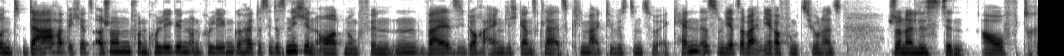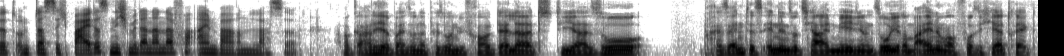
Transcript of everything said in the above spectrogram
Und da habe ich jetzt auch schon von Kolleginnen und Kollegen gehört, dass sie das nicht in Ordnung finden, weil sie doch eigentlich ganz klar als Klimaaktivistin zu erkennen ist und jetzt aber in ihrer Funktion als Journalistin auftritt und dass sich beides nicht miteinander vereinbaren lasse. Aber gerade hier bei so einer Person wie Frau Dellert, die ja so präsent ist in den sozialen Medien und so ihre Meinung auch vor sich herträgt,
